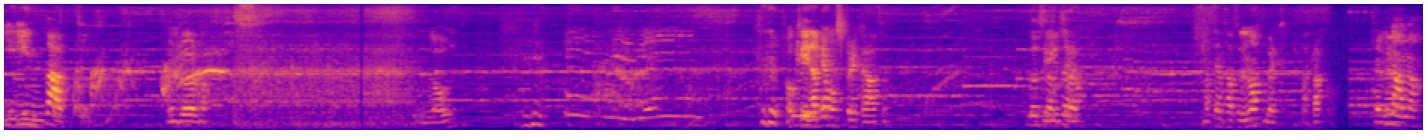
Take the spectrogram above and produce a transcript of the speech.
Impatto. Buongiorno. LOL. ok, l'abbiamo sprecato. Lo so, Sì, però. Ma ti hanno fatto il knockback? L'attacco? Cioè, il- No, no.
